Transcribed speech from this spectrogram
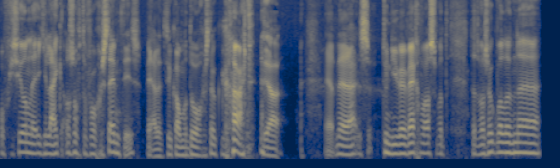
officieel een beetje lijken alsof ervoor gestemd is. Ja, dat is natuurlijk allemaal doorgestoken kaart. Ja, Ja, hij toen hij weer weg was, want dat was ook wel een... eh,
